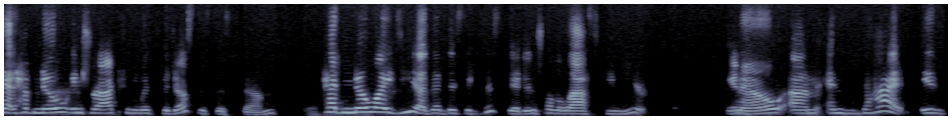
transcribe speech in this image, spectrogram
that have no interaction with the justice system had no idea that this existed until the last few years you know um, and that is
